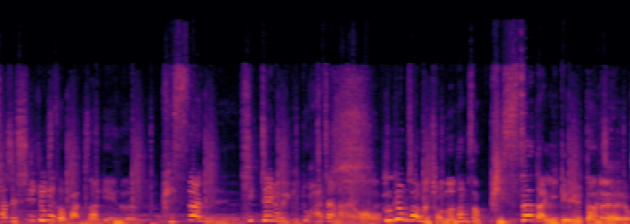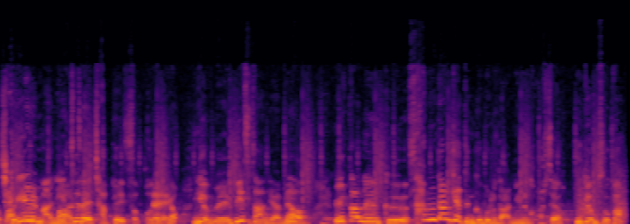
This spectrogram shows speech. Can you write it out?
사실 시중에서 만나기에는 비싼 식재료이기도 하잖아요. 흑염소 하면 저는 항상 비싸다 이게 일단은 맞아요, 제일 맞아요. 많이 맞아요. 틀에 잡혀 있었거든요 네. 이게 왜 비싸냐면 일단은 그 3단계 등급으로 나뉘는 거 아세요? 흑염소가?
